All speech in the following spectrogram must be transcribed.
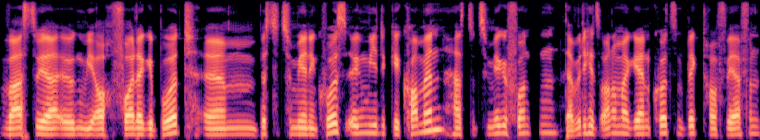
warst du ja irgendwie auch vor der Geburt, ähm, bist du zu mir in den Kurs irgendwie gekommen, hast du zu mir gefunden. Da würde ich jetzt auch nochmal gerne kurzen Blick drauf werfen.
